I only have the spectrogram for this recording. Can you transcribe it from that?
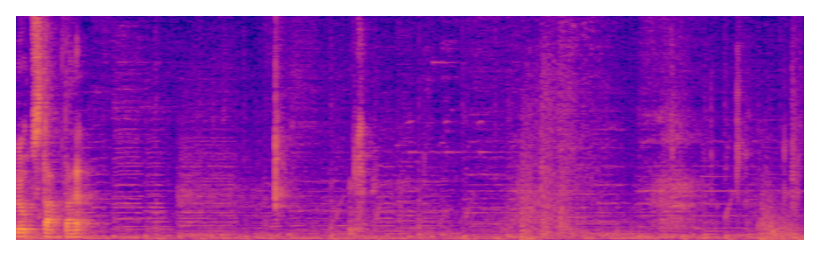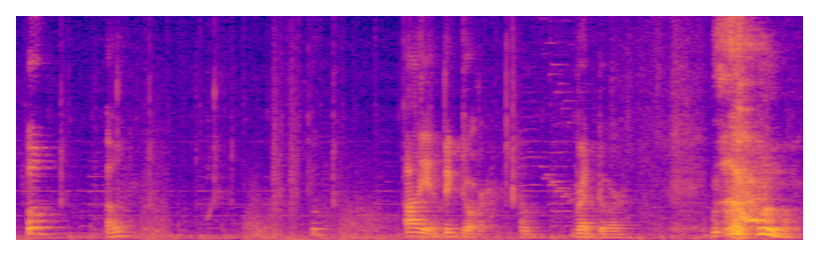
Nope, stop that. Ah, yeah, big door. Or red door.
